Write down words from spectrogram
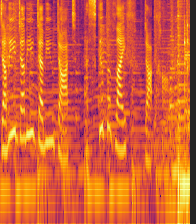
www.askoopoflife.com.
